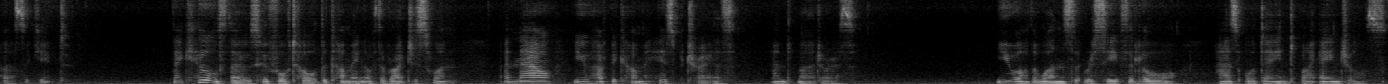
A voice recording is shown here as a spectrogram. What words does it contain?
persecute? They killed those who foretold the coming of the righteous one, and now you have become his betrayers and murderers. You are the ones that receive the law as ordained by angels,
